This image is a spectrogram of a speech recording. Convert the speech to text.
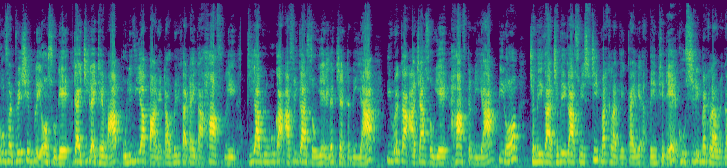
Confederation playoff ဆိုတဲ့တိုက်ကြီးလိုက်ထဲမှာဘိုလီးဗီးယားပါတယ်တောင်အမေရိကတိုက်က half လေးဒီယာဂူကူကအာဖရိကဇုံရဲ့လက်ကျန်တနေရာအီရက်ကအာချာဆိုရဲ့ half တနေရာပြီးတော့ဂျမေကာဂျမေကာဆိုရင် Steve McClagan ကိုင်းတဲ့အသင်းဖြစ်တဲ့အခု Steve McClagan က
